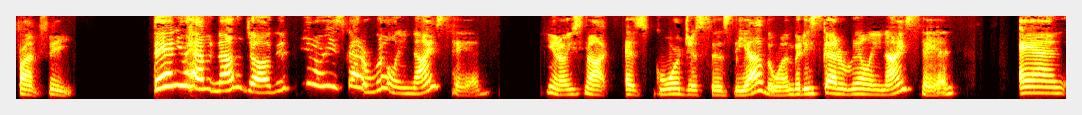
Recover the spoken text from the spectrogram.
front feet. Then you have another dog that, you know, he's got a really nice head. You know, he's not as gorgeous as the other one, but he's got a really nice head. And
